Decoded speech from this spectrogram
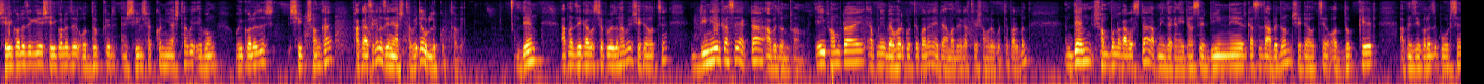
সেই কলেজে গিয়ে সেই কলেজের অধ্যক্ষের সিল স্বাক্ষর নিয়ে আসতে হবে এবং ওই কলেজের সিট সংখ্যা ফাঁকা আছে কিনা জেনে আসতে হবে। এটা উল্লেখ করতে হবে। দেন আপনার যে কাগজটা প্রয়োজন হবে, সেটা হচ্ছে ডিনের কাছে একটা আবেদন ফর্ম এই ফর্মটাই আপনি ব্যবহার করতে পারেন, এটা আমাদের কাছ থেকে সংগ্রহ করতে পারবেন। দেন সম্পূর্ণ কাগজটা, আপনি দেখেন, এটা হচ্ছে ডিনের কাছে যে আবেদন, সেটা হচ্ছে অধ্যক্ষের, আপনি যে কলেজে পড়ছেন,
